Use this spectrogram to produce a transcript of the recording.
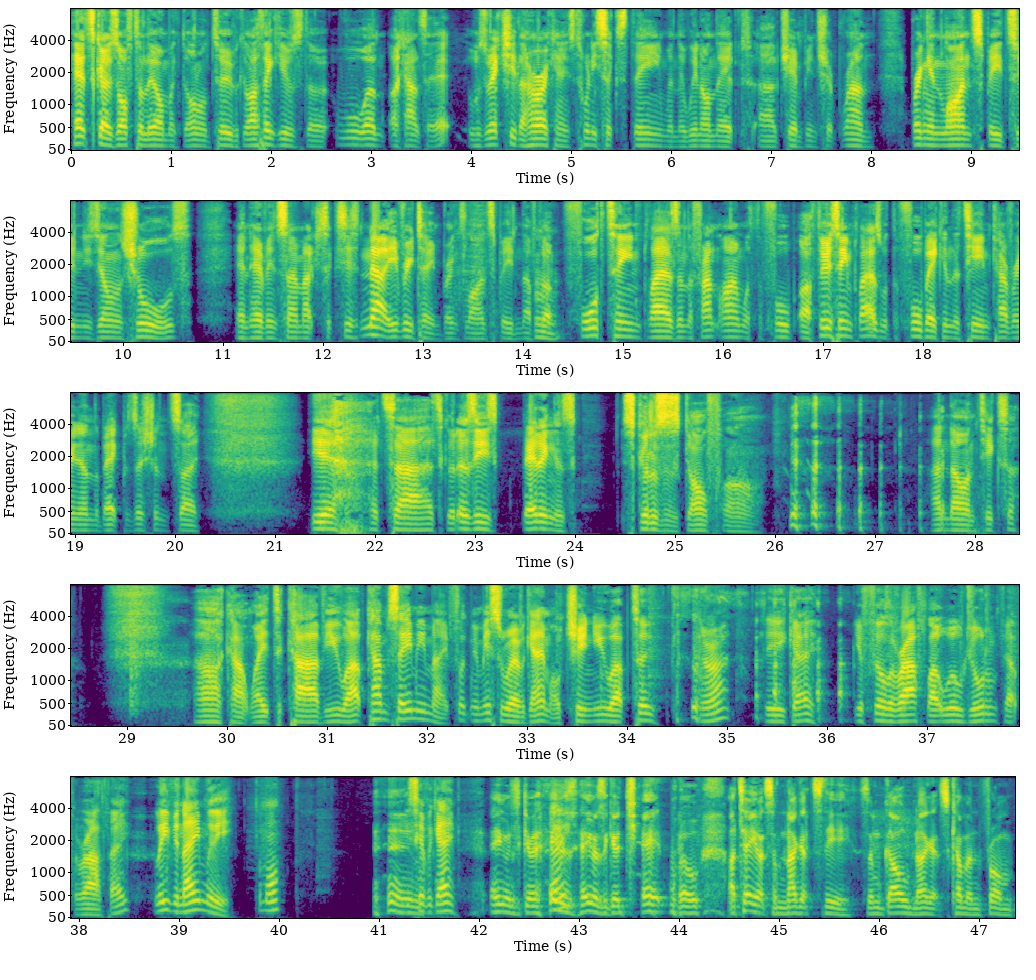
hats goes off to Leon McDonald too, because I think he was the well, I can't say that. It was actually the Hurricanes 2016 when they went on that uh, championship run, bringing line speed to New Zealand shores and having so much success. Now every team brings line speed, and they've got Mm. 14 players in the front line with the full, uh, 13 players with the fullback in the 10 covering in the back position. So, yeah, it's uh, it's good. Izzy's batting is as good as his golf. Oh, unknown Texer. Oh, I can't wait to carve you up. Come see me, mate. Flick me a message over a game. I'll tune you up too. All right? There you go. You'll feel the wrath like Will Jordan felt the wrath, eh? Leave your name with you. Come on. Let's have a game. He was good. He was, he was a good chat. Well, I'll tell you what, some nuggets there, some gold nuggets coming from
